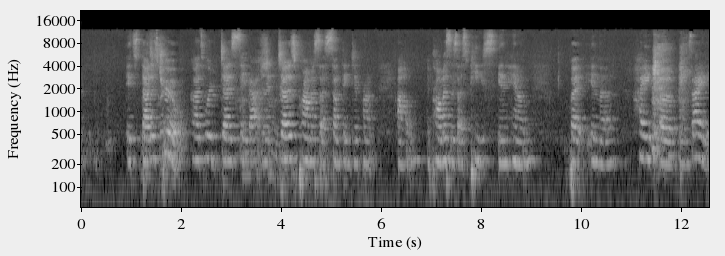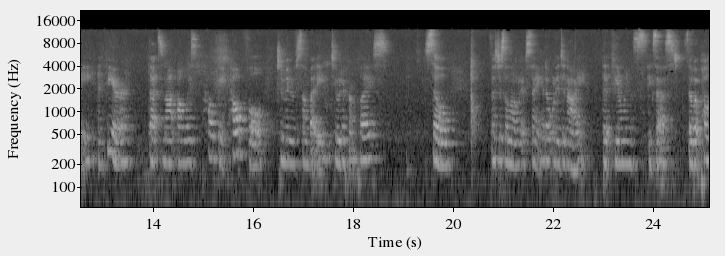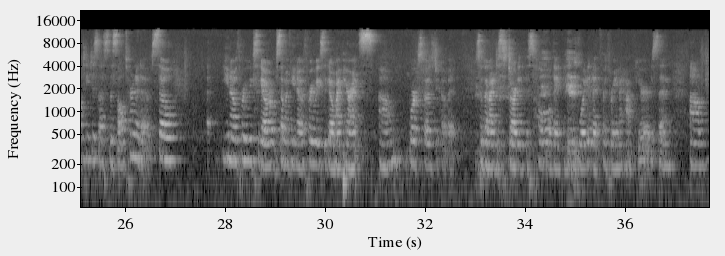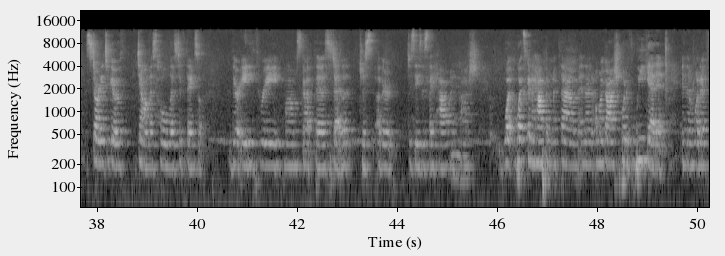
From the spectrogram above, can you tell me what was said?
it's that is true. God's word does say that, and it does promise us something different. Um, it promises us peace in Him, but in the height of anxiety and fear, that's not always helping helpful to move somebody to a different place. So that's just a long way of saying I don't want to deny that feelings exist. So, but Paul teaches us this alternative. So, you know, three weeks ago, or some of you know, three weeks ago, my parents um, were exposed to COVID. So then I just started this whole, they avoided it for three and a half years and um, started to go down this whole list of things. So they're 83, mom's got this, just other diseases they have, and mm-hmm. gosh, what, what's going to happen with them, and then, oh my gosh, what if we get it? And then what if,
